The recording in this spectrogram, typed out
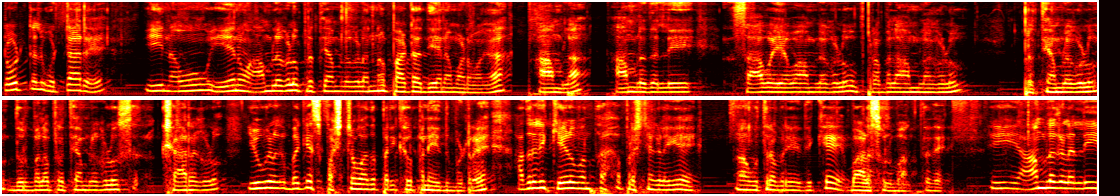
ಟೋಟಲ್ ಒಟ್ಟಾರೆ ಈ ನಾವು ಏನು ಆಮ್ಲಗಳು, ಪ್ರತ್ಯಾಮ್ಲಗಳನ್ನು ಪಾಠ ಅಧ್ಯಯನ ಮಾಡುವಾಗ ಆಮ್ಲ, ಆಮ್ಲದಲ್ಲಿ ಸಾವಯವ ಆಮ್ಲಗಳು, ಪ್ರಬಲ ಆಮ್ಲಗಳು, ಪ್ರತ್ಯಾಮ್ಲಗಳು, ದುರ್ಬಲ ಪ್ರತ್ಯಾಮ್ಲಗಳು ಕ್ಷಾರಗಳು ಇವುಗಳ ಬಗ್ಗೆ ಸ್ಪಷ್ಟವಾದ ಪರಿಕಲ್ಪನೆ ಇದ್ದುಬಿಟ್ರೆ ಅದರಲ್ಲಿ ಕೇಳುವಂತಹ ಪ್ರಶ್ನೆಗಳಿಗೆ ಉತ್ತರ ಬರೆಯೋದಕ್ಕೆ ಭಾಳ ಸುಲಭ ಆಗ್ತದೆ. ಈ ಆಮ್ಲಗಳಲ್ಲಿ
